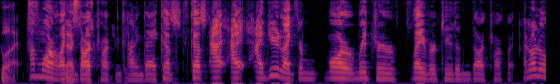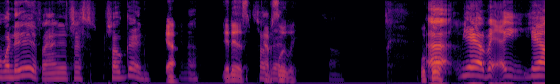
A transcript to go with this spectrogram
But I'm more of like a dark chocolate kind of guy because because I, I, I do like the more richer flavor to the dark chocolate. I don't know what it is, man. It's just so good. Yeah, you know? it is so absolutely. Well, cool. Uh, yeah, uh, yeah.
